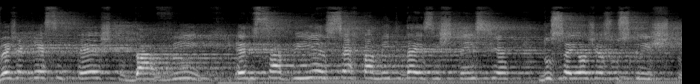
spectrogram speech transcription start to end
Veja que esse texto, Davi, ele sabia certamente da existência do Senhor Jesus Cristo,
